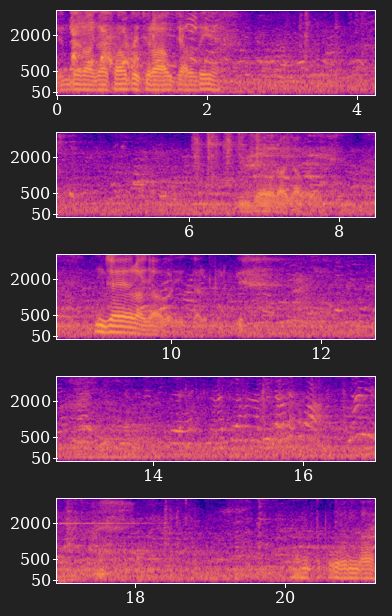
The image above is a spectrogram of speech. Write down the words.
ਇੱਧਰ ਰਾਜਾ ਸਾਹਿਬ ਦੇ ਚਿਰਾਗ ਚੱਲਦੇ ਆ। ਜੈ ਰਾਜਾ ਬੜੀ ਜੈ ਰਾਜਾ ਬੜੀ ਕਰ ਪੂਰਨ ਦਾਸ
